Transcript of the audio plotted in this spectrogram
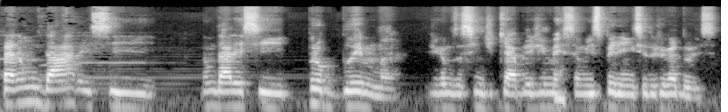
para não dar esse não dar esse problema, digamos assim, de quebra de imersão e experiência dos jogadores.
